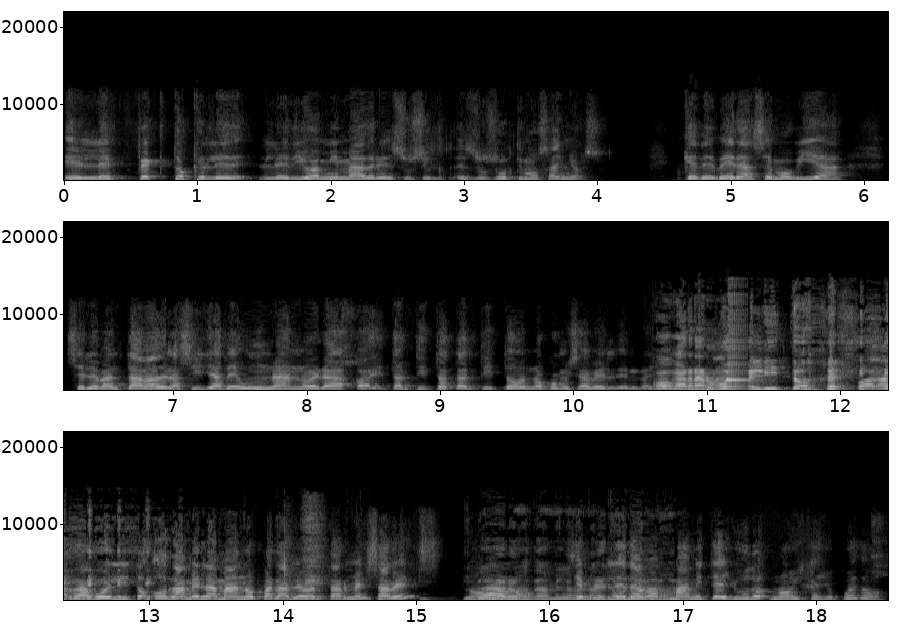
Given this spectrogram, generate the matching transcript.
el efecto que le, le dio a mi madre en sus, en sus últimos años que de veras se movía, se levantaba de la silla de una, no era ay, tantito a tantito, no como Isabel en la O agarrar vuelito. O agarrar vuelito, o dame la mano para levantarme, ¿sabes? No, claro, dame la Siempre le daba, mami, te ayudo. No, hija, yo puedo.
